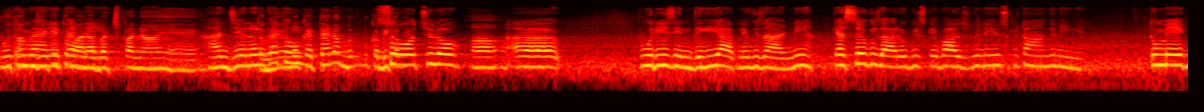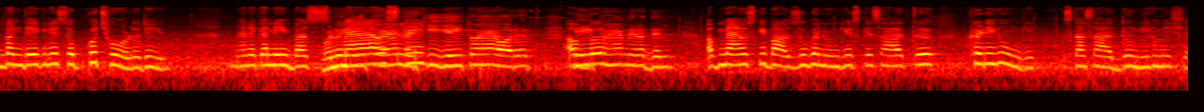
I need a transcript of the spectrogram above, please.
वो तो मैंने कि तुम्हारा। बचपना है। हाँ जी उन्होंने तुम्हें- कहा वो तुम कहते हैं ना कभी सोच लो। हाँ। अ, पूरी ज़िंदगी आपने गुजारनी है। कैसे गुजारोगी? उसके बाजू नहीं उसकी टांग नहीं है। तुम एक बंदे के लिए सबको छोड़ रही हो। मैंने कहा नहीं बस मैं यही तो है उसकी लड़की यही तो है औरत यही तो है मेरा दिल। अब मैं उसकी बाजू बनूँगी उसके साथ खड़ी होंगी उसका साथ दूँगी हमेशा।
